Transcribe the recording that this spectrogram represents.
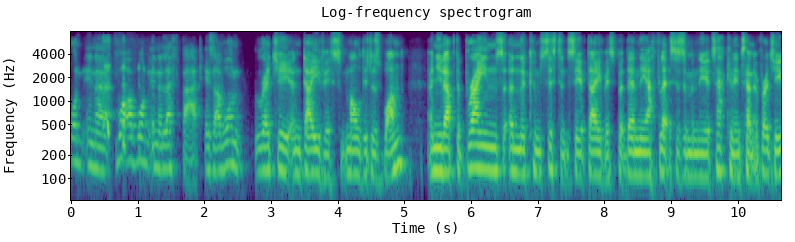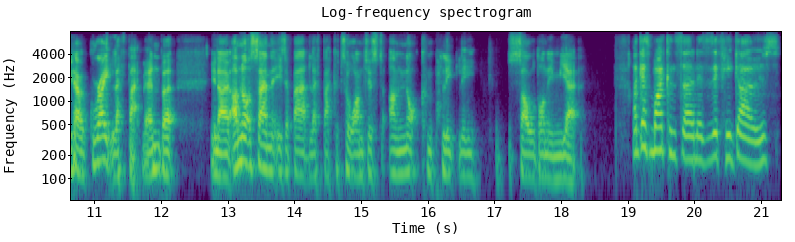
I want in a what I want in a left back is I want Reggie and Davies moulded as one, and you'd have the brains and the consistency of Davies, but then the athleticism and the attacking intent of Reggie. You'd have a great left back then, but you know I'm not saying that he's a bad left back at all. I'm just I'm not completely sold on him yet. I guess my concern is, is if he goes,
